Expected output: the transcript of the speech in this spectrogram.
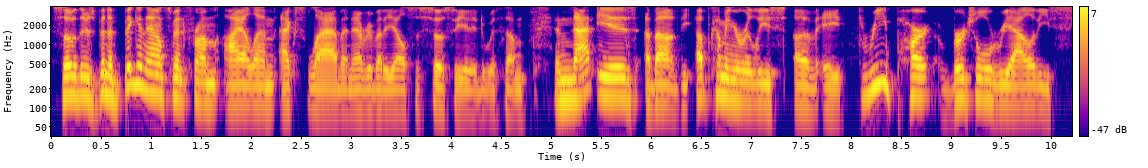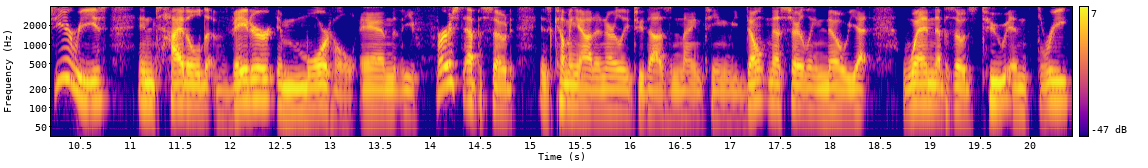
So there's been a big announcement from ILM X Lab and everybody else associated with them, and that is about the upcoming release of a three part virtual reality series entitled Vader Immortal. And the first episode is coming out in early 2000. 2019. We don't necessarily know yet when episodes two and three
